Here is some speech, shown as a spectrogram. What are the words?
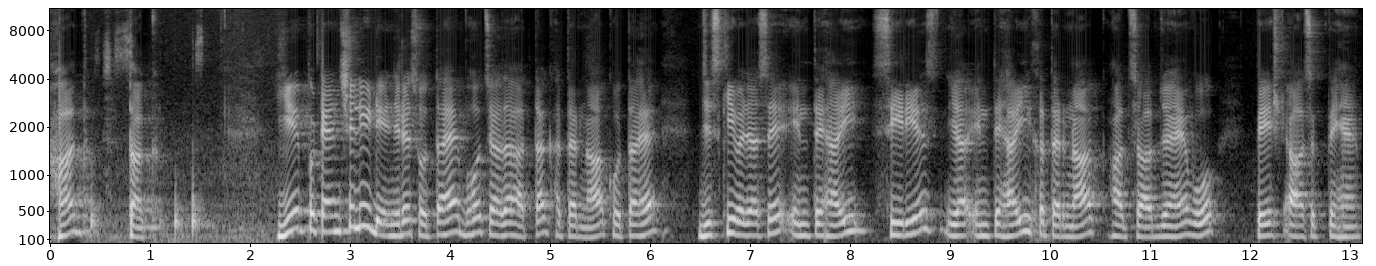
हद तक। ये पोटेंशली डेंजरस होता है, बहुत ज़्यादा हद तक ख़तरनाक होता है, जिसकी वजह से इंतहाई सीरियस या इंतहाई ख़तरनाक हादसा जो हैं वो पेश आ सकते हैं।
